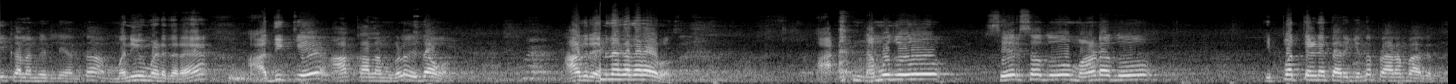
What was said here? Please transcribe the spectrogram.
ಈ ಕಾಲಮ್ ಇರಲಿ ಅಂತ ಮನವಿ ಮಾಡಿದ್ದಾರೆ. ಅದಕ್ಕೆ ಆ ಕಾಲಮ್ಗಳು ಇದ್ದಾವೆ ಆದರೆ ಅದಾರ ಅವರು. ನಮ್ಮದು ಸೇರಿಸೋದು ಮಾಡೋದು ಇಪ್ಪತ್ತೆರಡನೇ ತಾರೀಕಿಂದ ಪ್ರಾರಂಭ ಆಗುತ್ತೆ.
